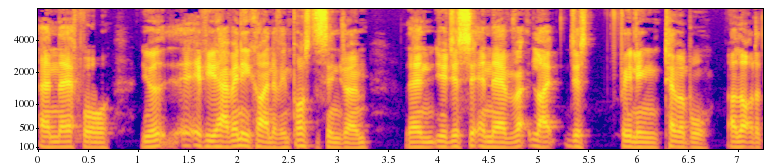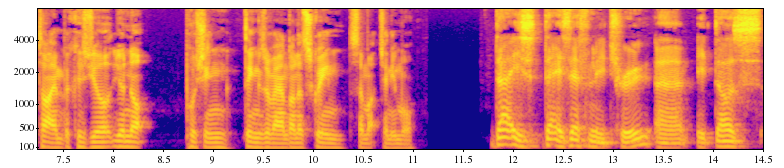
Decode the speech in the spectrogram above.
and therefore you if you have any kind of imposter syndrome, then you're just sitting there like just feeling terrible a lot of the time because you're you're not pushing things around on a screen so much anymore. That is that is definitely true. Uh, it does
